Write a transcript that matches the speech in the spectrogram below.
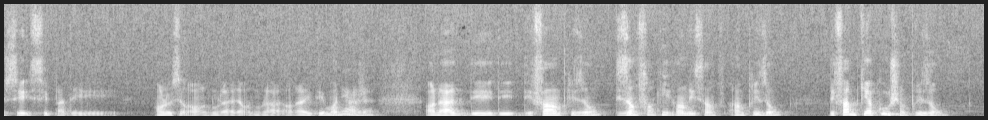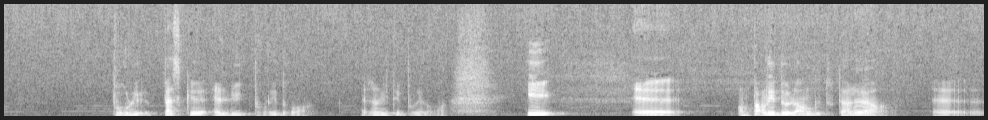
C'est pas des. On le sait, on, nous l'a- on nous l'a- on a les témoignages. hein. On a des, des- des femmes en prison, des enfants qui grandissent en, en prison, des femmes qui accouchent en prison, pour, parce qu'elles luttent pour les droits. Elles ont lutté pour les droits. Et euh, on parlait de langue tout à l'heure. Euh,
